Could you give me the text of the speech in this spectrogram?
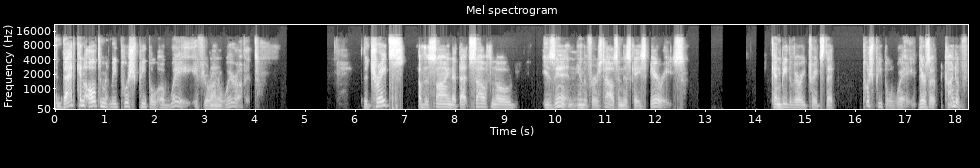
And that can ultimately push people away if you're unaware of it. The traits of the sign that that south node is in, in the first house, in this case, Aries, can be the very traits that push people away. There's a kind of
